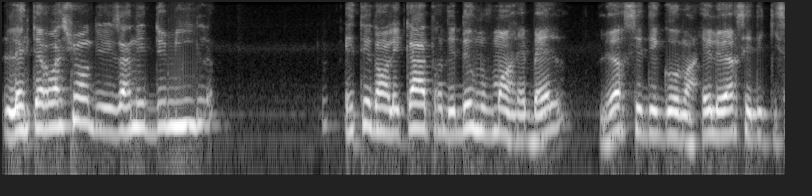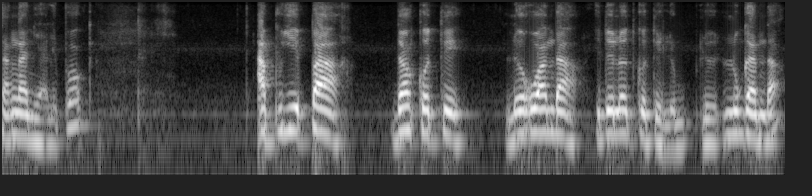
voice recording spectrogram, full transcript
L'intervention des années 2000 était dans le cadre des deux mouvements rebelles, le RCD Goma et le RCD Kisangani à l'époque, appuyés par d'un côté le Rwanda et de l'autre côté l'Ouganda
